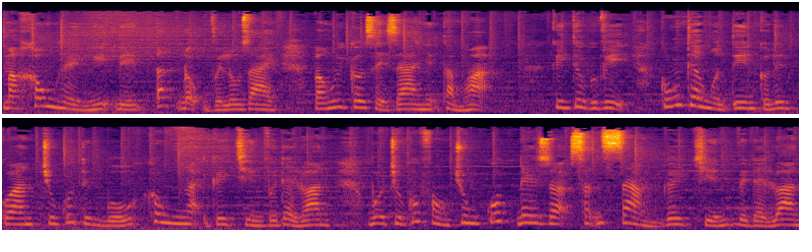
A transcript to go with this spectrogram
mà không hề nghĩ đến tác động về lâu dài và nguy cơ xảy ra những thảm họa. Kính thưa quý vị, cũng theo nguồn tin có liên quan, Trung Quốc tuyên bố không ngại gây chiến với Đài Loan. Bộ trưởng Quốc phòng Trung Quốc đe dọa sẵn sàng gây chiến với Đài Loan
